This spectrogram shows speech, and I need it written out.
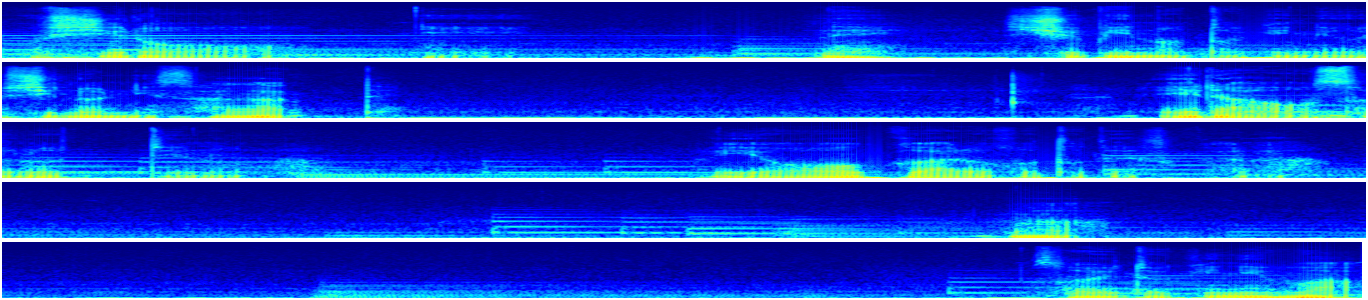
ー、後ろに、ね、守備の時に後ろに下がって、エラーをするっていうのが、よくあることですから、まあ、そういう時には、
